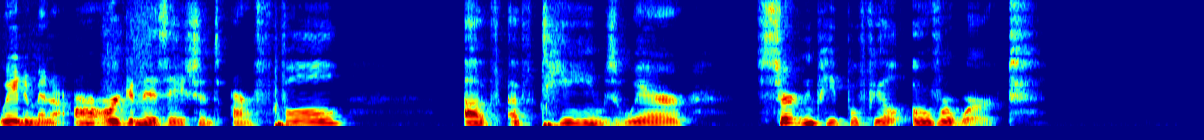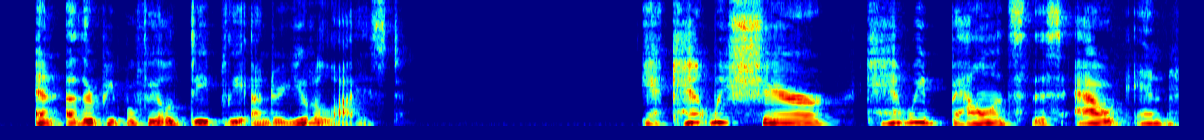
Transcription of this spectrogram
wait a minute, our organizations are full of, of teams where certain people feel overworked and other people feel deeply underutilized. Yeah, can't we share? Can't we balance this out? And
